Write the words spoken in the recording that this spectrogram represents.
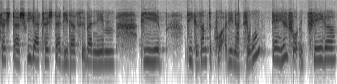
Töchter, Schwiegertöchter, die das übernehmen, die die gesamte Koordination der Hilfe und Pflege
